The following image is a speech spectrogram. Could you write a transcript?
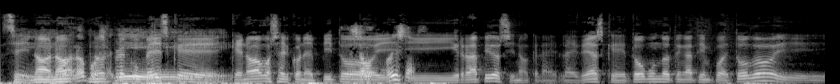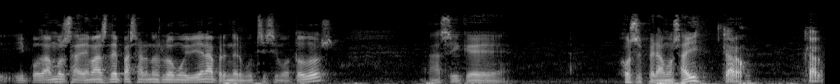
Sí, Y, no, no, bueno, pues no os allí- preocupéis que, que no vamos a ir con el pito y, rápido, sino que la, la idea es que todo el mundo tenga tiempo de todo y, y podamos, además de pasárnoslo muy bien, aprender muchísimo todos. Así que os esperamos ahí. Claro, claro.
